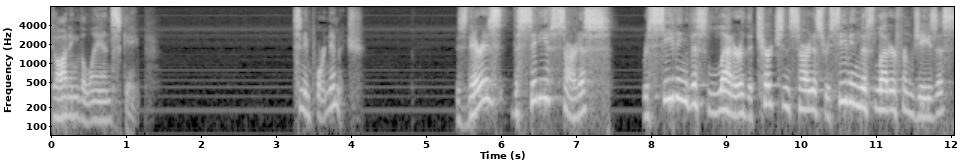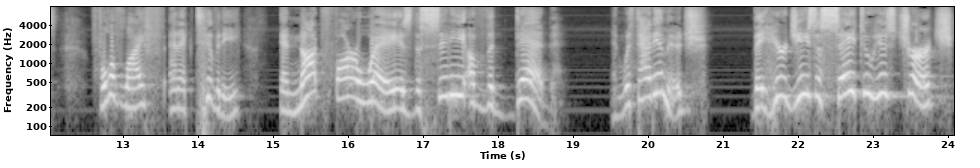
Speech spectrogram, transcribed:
dotting the landscape. It's an important image. Because there is the city of Sardis receiving this letter, the church in Sardis receiving this letter from Jesus, full of life and activity, and not far away is the city of the dead. And with that image, they hear Jesus say to his church,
